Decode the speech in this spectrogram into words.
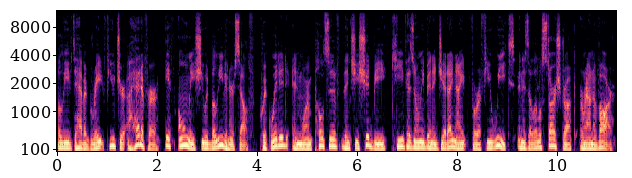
believed to have a great future ahead of her if only she would believe in herself. Quick witted and more impulsive than she should be, Keeve has only been a Jedi Knight for a few weeks and is a little starstruck around Avar,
